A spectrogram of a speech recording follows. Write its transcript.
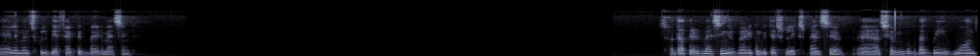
elements will be affected by remeshing. Adaptive remeshing is very computationally expensive. Uh, assuming that we want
